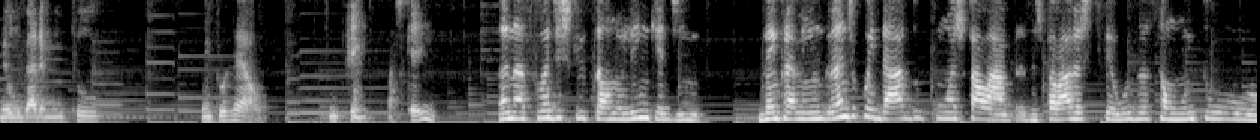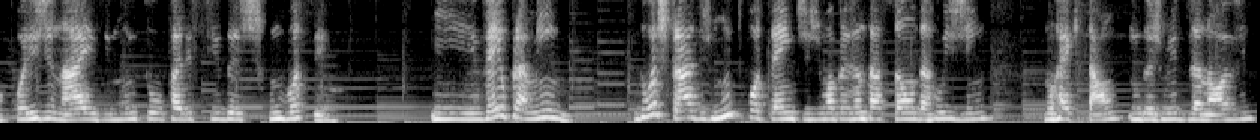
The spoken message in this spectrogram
meu lugar é muito, muito real. Enfim, acho que é isso. Ana, a sua descrição no LinkedIn vem para mim um grande cuidado com as palavras. As palavras que você usa são muito originais e muito parecidas com você. E veio para mim duas frases muito potentes de uma apresentação da Rui Jin, no Hacktown em 2019,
